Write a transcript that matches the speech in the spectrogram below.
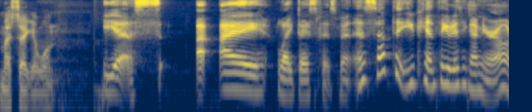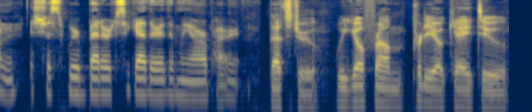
my second one. Yes. I, like dice placement. It's not that you can't think of anything on your own. It's just we're better together than we are apart. That's true. We go from pretty okay to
